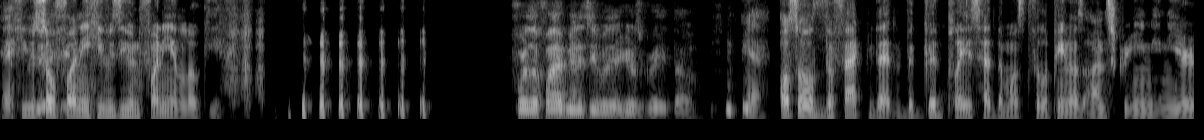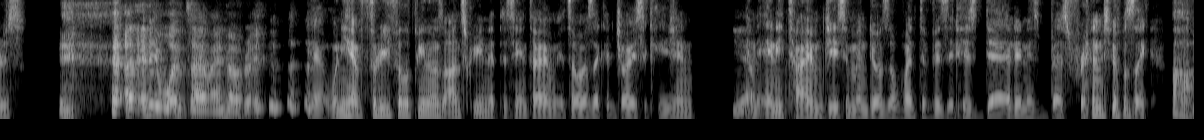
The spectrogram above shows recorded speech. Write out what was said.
Yeah, he was so funny. He was even funny in Loki. For the five minutes he was he was great though. Yeah. Also, the fact that The Good Place had the most Filipinos on screen in years. At any one time, I know, right? Yeah, when you have three Filipinos on screen at the same time, it's always like a joyous occasion. yeah, And anytime Jason Mendoza went to visit his dad and his best friend, it was like, oh,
